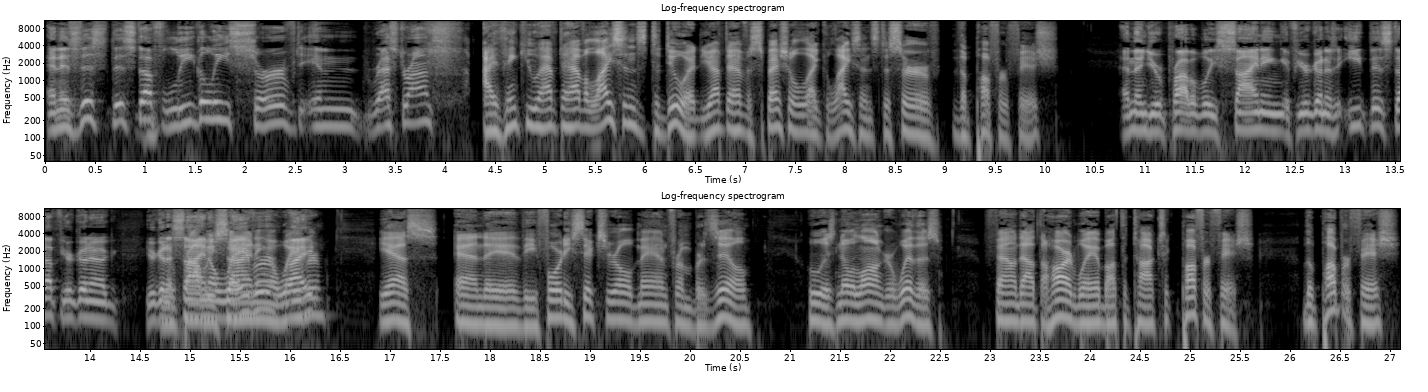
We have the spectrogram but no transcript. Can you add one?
And is this this stuff legally served in restaurants? I think you have to have a license to do it. You have to have a special like license to serve the puffer fish. And then you're probably signing if you're going to eat this stuff, you're going to you're going to sign a waiver, a waiver. right? Yes, and uh, the 46 year old man from Brazil, who is no longer with us, found out the hard way about the toxic puffer fish. The puffer fish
